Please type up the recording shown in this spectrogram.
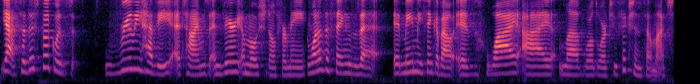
Yeah, so this book was really heavy at times and very emotional for me. One of the things that it made me think about is why I love World War II fiction so much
